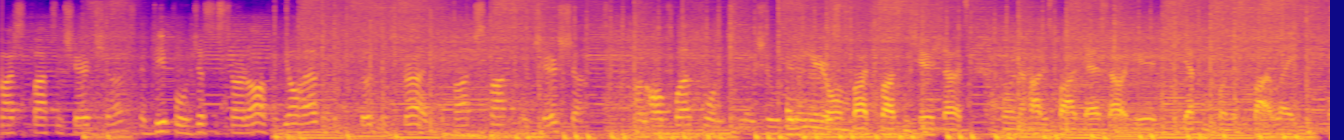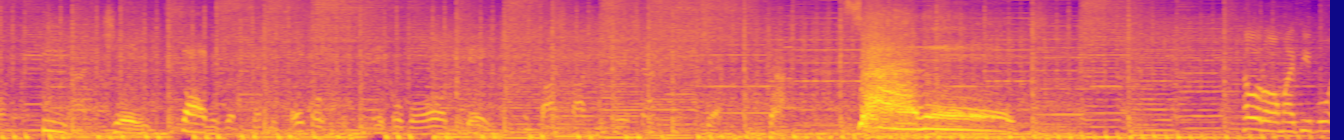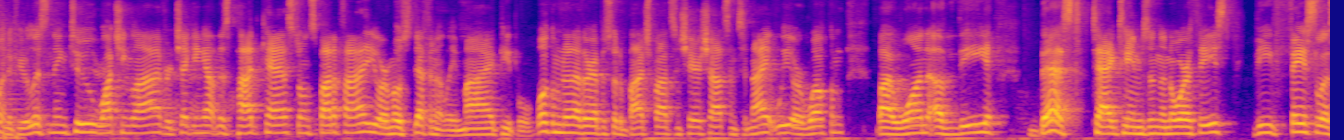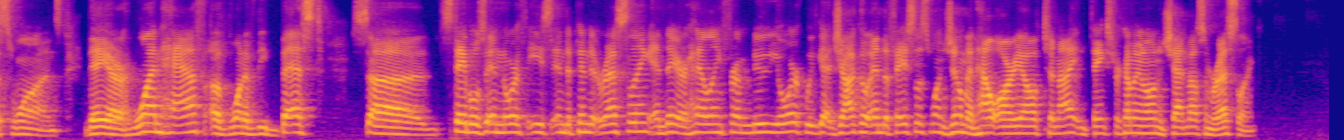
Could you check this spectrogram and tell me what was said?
Botch Spots and Chair Shots. And people, just to start off, if y'all haven't, go subscribe to Botch Spots and Chair Shots on all platforms to make sure we get here on Botch Spots and Chair Shots, one of the hottest podcasts out here. Definitely putting the spotlight on the DJ Savage representing Takeover, Takeover all day. And Botch Spots and Chair Shots, check Savage! Hello to all my people. And if you're listening to, watching live, or checking out this podcast on Spotify, you are most definitely my people. Welcome to another episode of Botch Spots and Chair Shots. And tonight we are welcomed by one of the best tag teams in the Northeast, the Faceless Ones. They are one half of one of the best uh, stables in Northeast independent wrestling, and they are hailing from New York. We've got Jocko and the Faceless One. Gentlemen, how are y'all tonight? And thanks for coming on and chatting about some wrestling.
